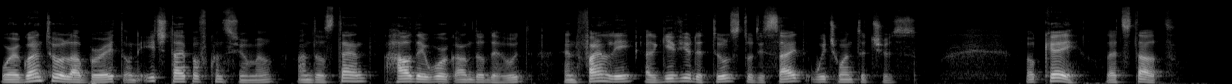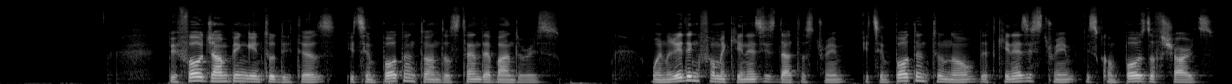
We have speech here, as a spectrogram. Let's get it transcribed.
We're going to elaborate on each type of consumer, understand how they work under the hood, and finally, I'll give you the tools to decide which one to choose. Okay, let's start. Before jumping into details, it's important to understand the boundaries. When reading from a Kinesis data stream, it's important to know that Kinesis stream is composed of shards,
